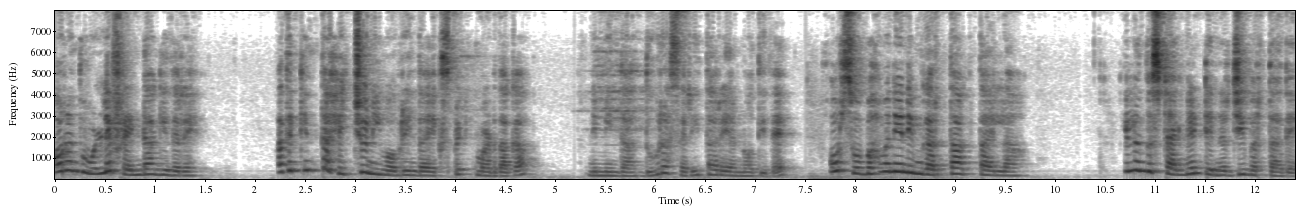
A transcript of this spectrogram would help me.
ಅವರೊಂದು ಒಳ್ಳೆ ಫ್ರೆಂಡ್ ಆಗಿದ್ದಾರೆ. ಅದಕ್ಕಿಂತ ಹೆಚ್ಚು ನೀವು ಅವರಿಂದ ಎಕ್ಸ್ಪೆಕ್ಟ್ ಮಾಡಿದಾಗ ನಿಮ್ಮಿಂದ ದೂರ ಸರಿತಾರೆ ಅನ್ನೋದಿದೆ. ಅವ್ರ ಸ್ವಭಾವನೇ ನಿಮ್ಗೆ ಅರ್ಥ ಆಗ್ತಾ ಇಲ್ಲ. ಇಲ್ಲೊಂದು ಸ್ಟ್ಯಾಗ್ನೆಂಟ್ ಎನರ್ಜಿ ಬರ್ತಾ ಇದೆ.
